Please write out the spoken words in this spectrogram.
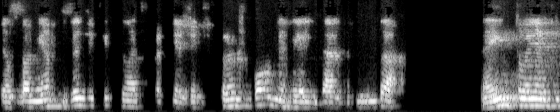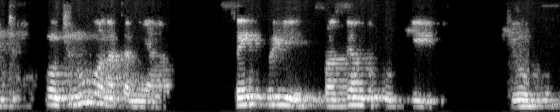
pensamentos edificantes para que a gente transforme a realidade do lugar. Né? Então, a gente continua na caminhada, sempre fazendo com que, que o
